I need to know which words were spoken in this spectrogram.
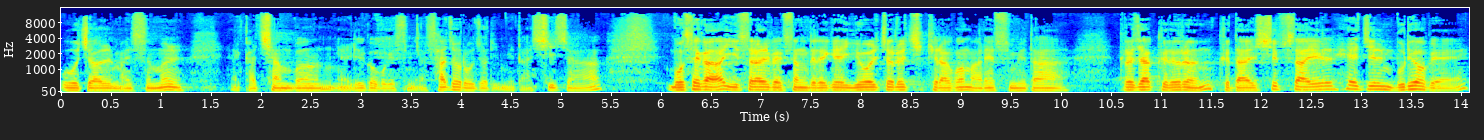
5절 말씀을 같이 한번 읽어보겠습니다. 4절, 5절입니다. 시작. 모세가 이스라엘 백성들에게 6월절을 지키라고 말했습니다. 그러자 그들은 그달 14일 해질 무렵에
